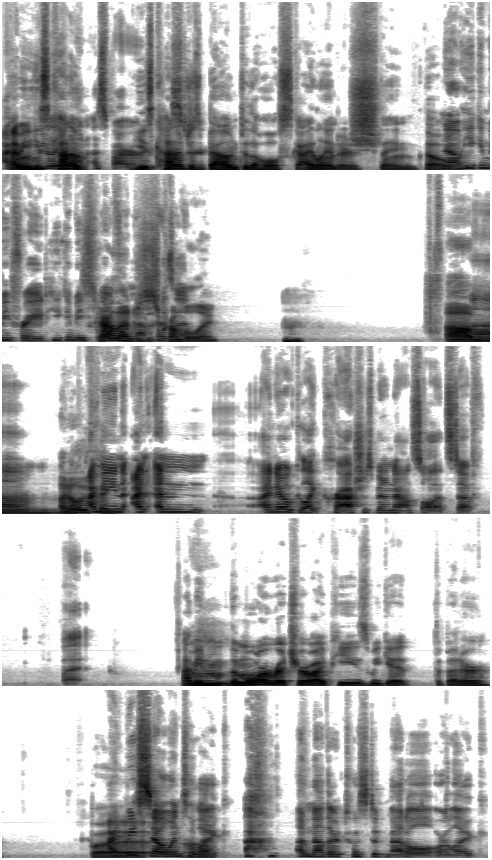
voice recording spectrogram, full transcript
I mean, he's kind of- want Spyro He's kind of just bound to the whole Skylanders Shh. thing, though. No, he can be freed. He can be freed. from Skylanders that is prison. crumbling. Mm. Um, Um, another I mean, I, and I know like Crash has been announced, all that stuff, but I mean, the more retro IPs we get, the better. But I'd be so into I like another Twisted Metal or like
